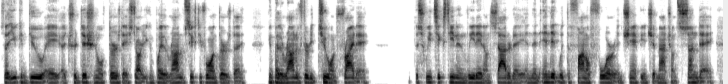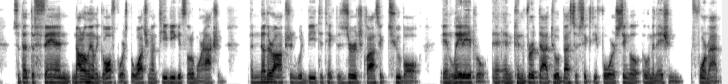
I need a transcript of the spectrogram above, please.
so that you can do a, a traditional Thursday start. You can play the round of 64 on Thursday. You can play the round of 32 on Friday the Sweet 16 and Elite Eight on Saturday, and then end it with the Final Four and championship match on Sunday, so that the fan, not only on the golf course, but watching on TV, gets a little more action. Another option would be to take the Zurich Classic two ball in late April and, convert that to a best of 64 single elimination format.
